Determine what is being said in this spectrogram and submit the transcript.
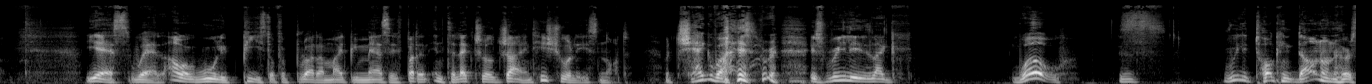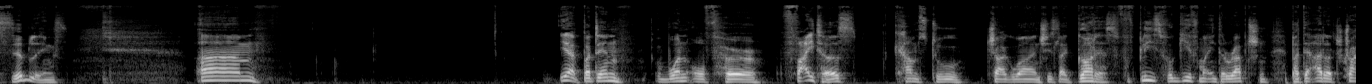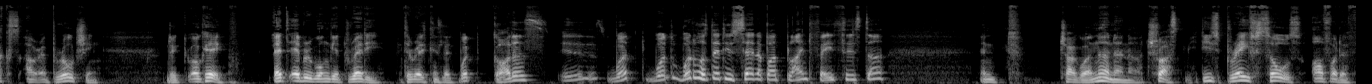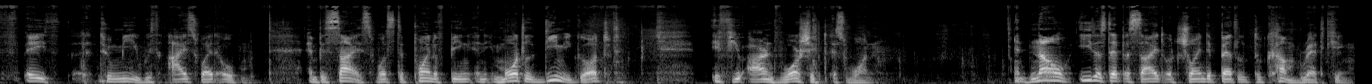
Yes, well, our woolly beast of a brother might be massive, but an intellectual giant he surely is not. But Jaguar is, is really like, whoa, is really talking down on her siblings. Um, yeah, but then one of her fighters comes to Jaguar and she's like, Goddess, please forgive my interruption, but the other trucks are approaching. Like, okay, let everyone get ready. The Red King's like, what goddess is? What what what was that you said about blind faith, sister? And Jaguar, no, no, no, trust me. These brave souls offer the faith uh, to me with eyes wide open. And besides, what's the point of being an immortal demigod if you aren't worshipped as one? And now either step aside or join the battle to come, Red King.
